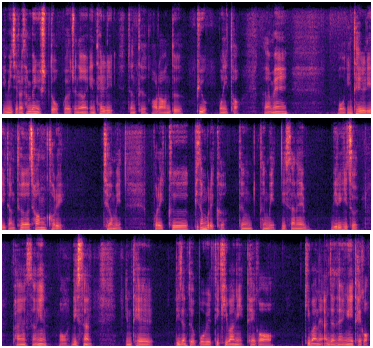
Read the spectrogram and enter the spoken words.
이미지를 360도 보여주는 인텔리전트 어라운드 뷰 모니터 그 다음에 뭐 인텔리전트 차원 거리 제어 및 브레이크 비상 브레이크 등 등 및 닛산의 미래 기술 방향성인 뭐 닛산 인텔리전트 모빌티 기반이 대거 기반의 안전 사양이 대거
